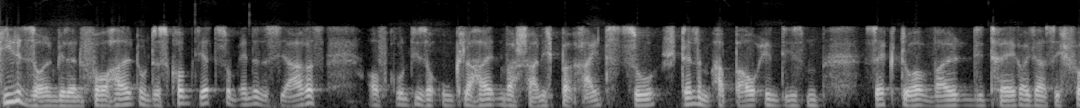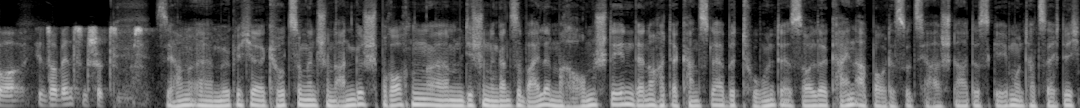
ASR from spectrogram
viel sollen wir denn vorhalten. Und es kommt jetzt zum Ende des Jahres aufgrund dieser Unklarheiten wahrscheinlich bereits zu Stellenabbau in diesem Sektor, weil die Träger ja sich vor Insolvenzen schützen müssen. Sie haben äh, mögliche Kürzungen schon angesprochen, ähm, die schon eine ganze Weile im Raum stehen. Dennoch hat der Kanzler betont, es solle kein Abbau des Sozialstaates geben und tatsächlich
